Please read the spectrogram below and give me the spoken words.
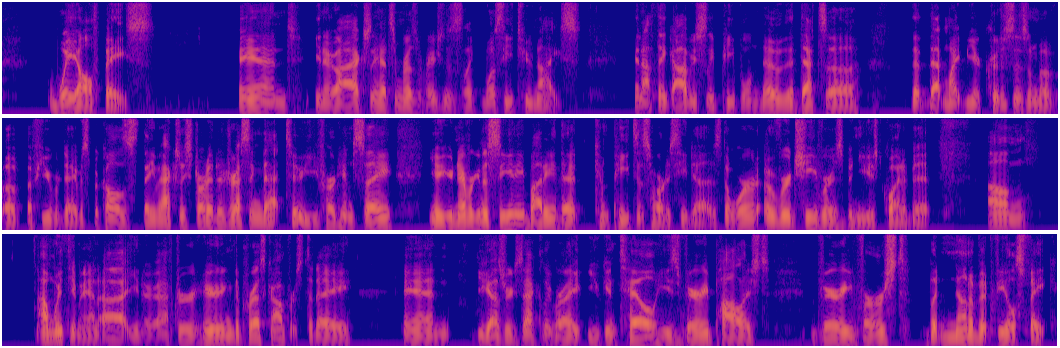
way off base. And, you know, I actually had some reservations like was he too nice? And I think obviously people know that that's a that that might be a criticism of, of, of, Hubert Davis because they've actually started addressing that too. You've heard him say, you know, you're never going to see anybody that competes as hard as he does. The word overachiever has been used quite a bit. Um, I'm with you, man. I, you know, after hearing the press conference today, and you guys are exactly right. You can tell he's very polished, very versed, but none of it feels fake.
